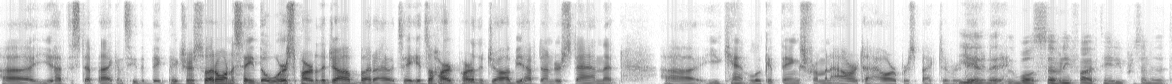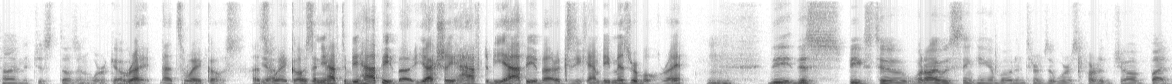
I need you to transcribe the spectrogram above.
uh, you have to step back and see the big picture. So I don't want to say the worst part of the job, but I would say it's a hard part of the job. You have to understand that uh, you can't look at things from an hour to hour perspective or yeah, day to day. Well, 75 to 80% of the time, it just doesn't work out. Right. That's the way it goes. That's yeah. the way it goes. And you have to be happy about it. You actually have to be happy about it because you can't be miserable, right? Mm-hmm. The, this speaks to what I was thinking about in terms of worst part of the job, but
